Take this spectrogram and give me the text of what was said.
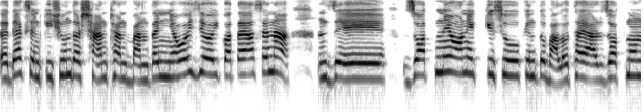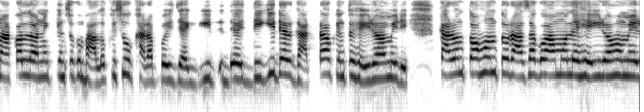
তা দেখছেন কি সুন্দর শান ঠান বান্ধান ওই যে ওই কথায় আছে না যে যত্নে অনেক কিছু কিন্তু ভালো থাকে, আর যত্ন না করলে অনেক কিছু ভালো কিছু খারাপ হয়ে যায়। দিঘিদের ঘাটটাও কিন্তু সেই রকমেরই। কারণ তখন তো রাজাগো আমলে সেই রকমের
